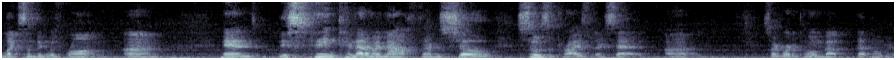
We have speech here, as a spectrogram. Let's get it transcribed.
like something was wrong. Um, and this thing came out of my mouth that I was so so surprised that I said. Um, so I wrote a poem about that moment.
